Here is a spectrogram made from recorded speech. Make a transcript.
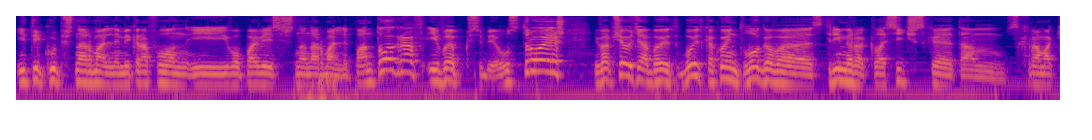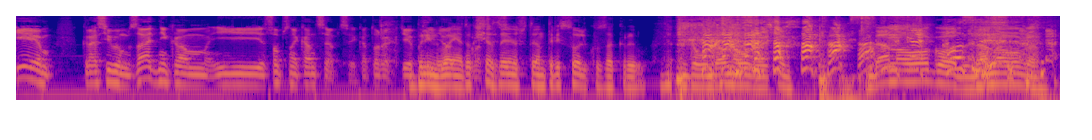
и ты купишь нормальный микрофон и его повесишь на нормальный пантограф, и вебку себе устроишь, и вообще у тебя будет, будет какое-нибудь логово стримера классическое, там, с хромакеем, красивым задником и собственной концепцией, которая к тебе Блин, Ваня, я только сейчас заметил, что ты антресольку закрыл. До Нового года, до Нового года.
